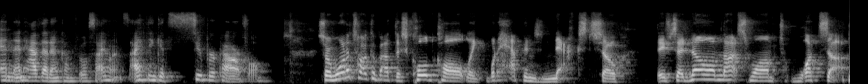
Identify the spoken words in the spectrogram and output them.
and then have that uncomfortable silence. I think it's super powerful. So I want to talk about this cold call, like what happens next. So they've said, no, I'm not swamped. What's up?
